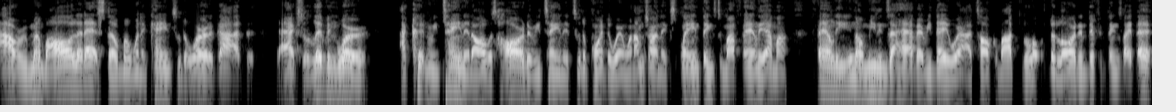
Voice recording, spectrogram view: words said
I'll remember all of that stuff. But when it came to the word of God, the, the actual living word, I couldn't retain it all. It was hard to retain it to the point to where when I'm trying to explain things to my family at my family, you know, meetings I have every day where I talk about the, the Lord and different things like that.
